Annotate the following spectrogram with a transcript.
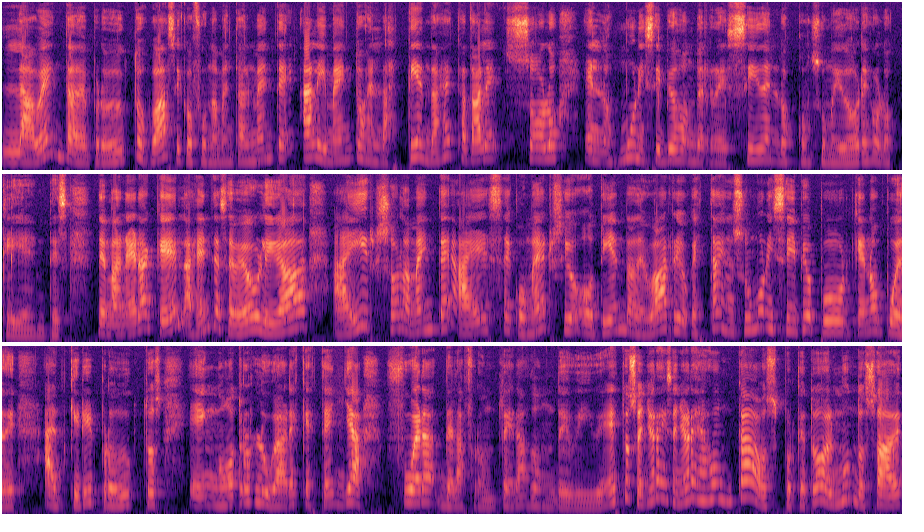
la venta de productos básicos, fundamentalmente alimentos en las tiendas estatales, solo en los municipios donde residen los consumidores o los clientes. De manera que la gente se ve obligada a ir solamente a ese comercio o tienda de barrio que está en su municipio porque no puede adquirir productos en otros lugares que estén ya fuera de las fronteras donde vive. Esto, señoras y señores, es un caos porque todo el mundo sabe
